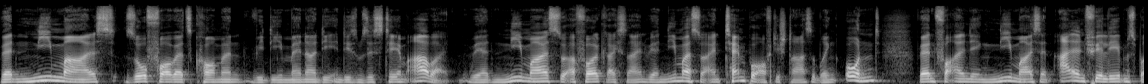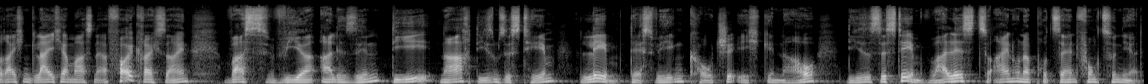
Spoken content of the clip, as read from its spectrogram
werden niemals so vorwärts kommen wie die Männer, die in diesem System arbeiten, werden niemals so erfolgreich sein, werden niemals so ein Tempo auf die Straße bringen und werden vor allen Dingen niemals in allen vier Lebensbereichen gleichermaßen erfolgreich sein, was wir alle sind, die nach diesem System leben. Deswegen coache ich genau dieses System, weil es zu 100 Prozent funktioniert.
